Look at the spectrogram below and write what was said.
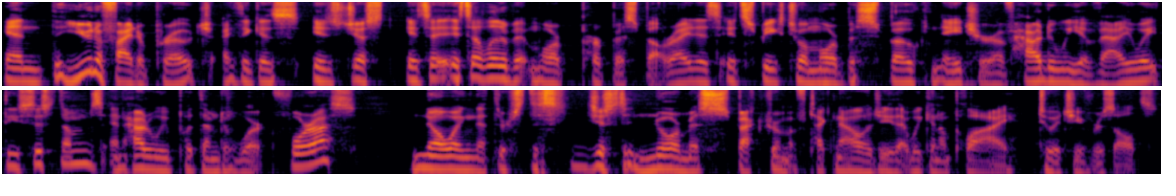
And the unified approach, I think, is is just it's a, it's a little bit more purpose built, right? It's, it speaks to a more bespoke nature of how do we evaluate these systems and how do we put them to work for us, knowing that there's this just enormous spectrum of technology that we can apply to achieve results.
